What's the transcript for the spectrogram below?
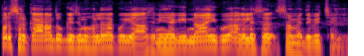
ਪਰ ਸਰਕਾਰਾਂ ਤੋਂ ਕਿਸੇ ਨੂੰ ਹੱਲੇ ਦਾ ਕੋਈ ਆਸ ਨਹੀਂ ਹੈਗੀ, ਨਾ ਹੀ ਕੋਈ ਅਗਲੇ ਸ- ਸਮੇਂ ਦੇ ਵਿੱਚ ਹੈ ਜੀ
